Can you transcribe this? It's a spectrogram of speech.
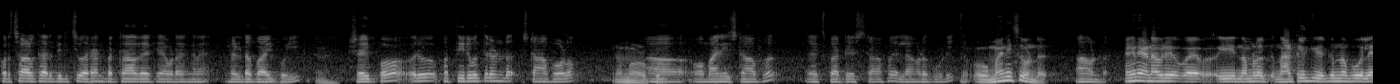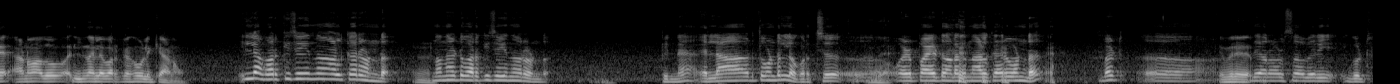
കുറച്ച് ആൾക്കാർ തിരിച്ചു വരാൻ പറ്റാതെയൊക്കെ അവിടെ അങ്ങനെ ഹെൽഡപ്പ് ആയി പോയി. പക്ഷേ ഇപ്പോൾ ഒരു പത്ത് ഇരുപത്തിരണ്ട് സ്റ്റാഫോളം ഒമാനി സ്റ്റാഫ് എക്സ്പാർട്ടേറ്റ് സ്റ്റാഫ് എല്ലാം കൂടെ കൂടി. ഒമാനിസും ഉണ്ട്. ആ ഉണ്ട്. എങ്ങനെയാണ് അവർ ഈ നമ്മൾ നാട്ടിൽ കേൾക്കുന്ന പോലെ ആണോ അതോ നല്ല വർക്ക് ഹോളിക്കാണോ ഇല്ല വർക്ക് ചെയ്യുന്ന ആൾക്കാരുണ്ട്. നന്നായിട്ട് വർക്ക് ചെയ്യുന്നവരുണ്ട്. പിന്നെ എല്ലായിടത്തും ഉണ്ടല്ലോ കുറച്ച് ഉഴപ്പായിട്ട് നടക്കുന്ന ആൾക്കാരും ഉണ്ട്. But they are also very good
